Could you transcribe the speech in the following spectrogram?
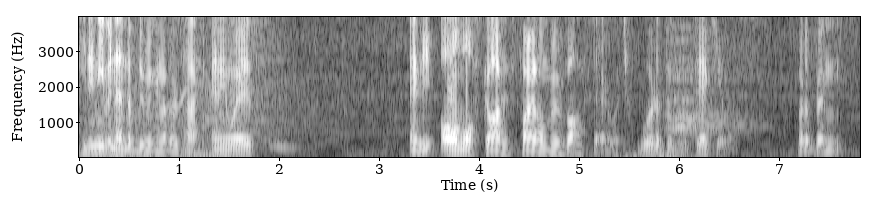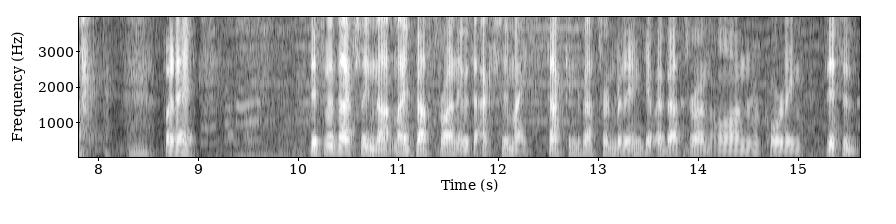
he didn't even end up doing another attack anyways. And he almost got his final move off there, which would have been ridiculous. Would have been... but hey, this was actually not my best run. It was actually my second best run, but I didn't get my best run on recording. This is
